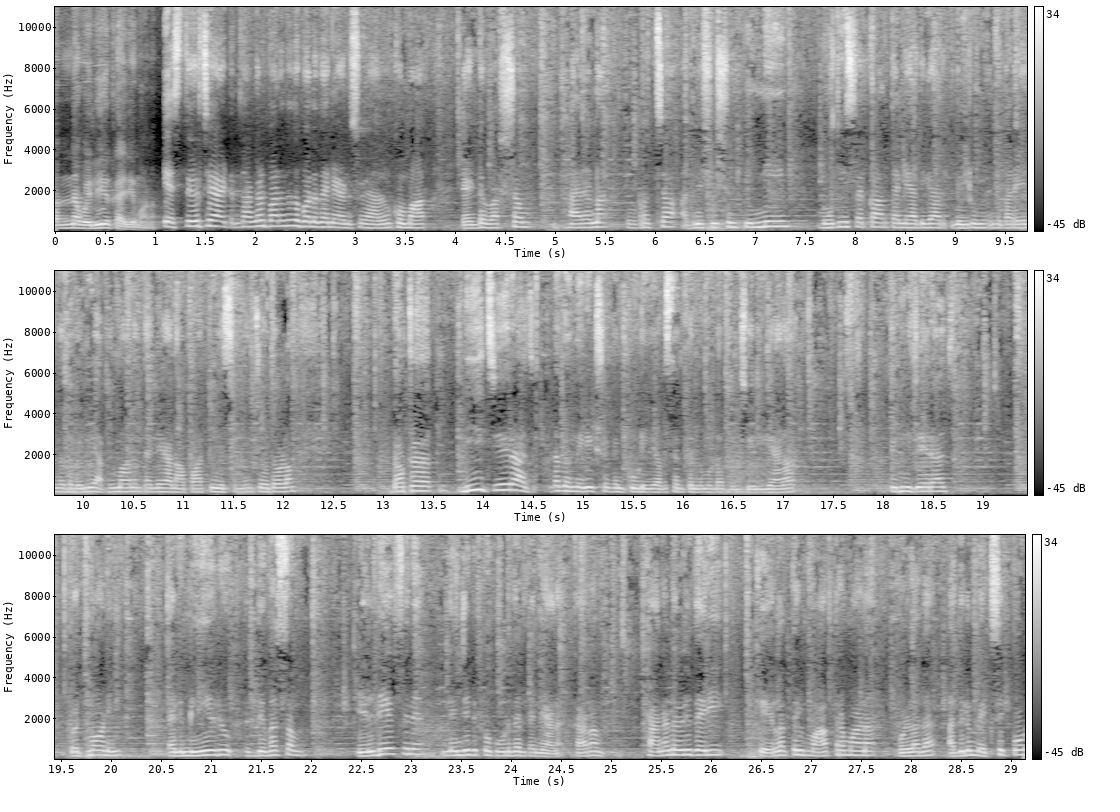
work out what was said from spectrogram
തന്നെ വലിയ കാര്യമാണ്. തീർച്ചയായിട്ടും. താങ്കൾ പറഞ്ഞതുപോലെ തന്നെയാണ് ശ്രീ അനിൽകുമാർ രണ്ട് വർഷം ഭരണ തുടർച്ച അതിനുശേഷം പിന്നെയും മോദി സർക്കാർ തന്നെ അധികാരത്തിലേറും എന്ന് പറയുന്നത് വലിയ അഭിമാനം തന്നെയാണ് ആ പാർട്ടിയെ സംബന്ധിച്ചിടത്തോളം. ഡോക്ടർ ബി ജയരാജ് ഇടത് നിരീക്ഷകൻ കൂടി ഈ അവസരത്തിൽ നമ്മളോടൊപ്പം ചേരുകയാണ് ബി ജയരാജ് ഗുഡ് മോർണിംഗ്. എന്തായാലും ഈ ഒരു ദിവസം എൽ ഡി എഫിന് നെഞ്ചെടുപ്പ് കൂടുതൽ തന്നെയാണ്. കാരണം കനലൊരു തരി കേരളത്തിൽ മാത്രമാണ് ഉള്ളത്. അതിലും എക്സിറ്റ് പോൾ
